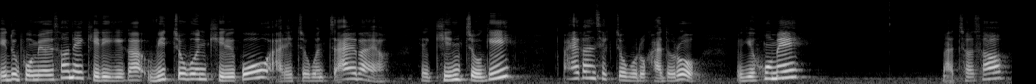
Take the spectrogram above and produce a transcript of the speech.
얘도 보면 선의 길이가 위쪽은 길고 아래쪽은 짧아요. 긴 쪽이 빨간색 쪽으로 가도록 여기 홈에 맞춰서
